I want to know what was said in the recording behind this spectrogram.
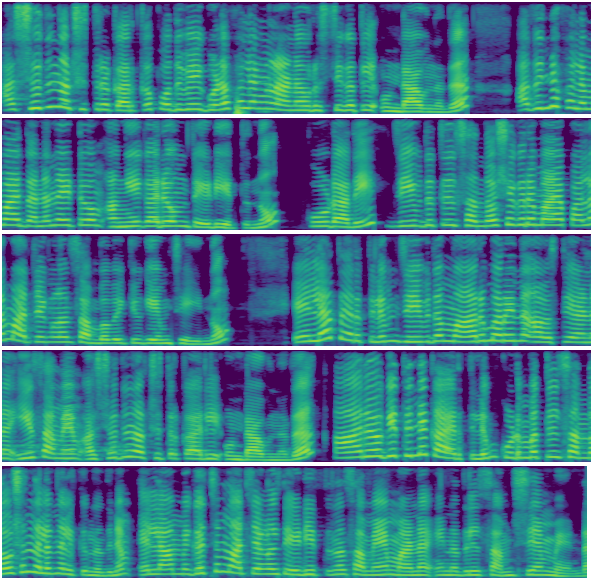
അശ്വതി നക്ഷത്രക്കാർക്ക് പൊതുവെ ഗുണഫലങ്ങളാണ് വൃശ്ചികത്തിൽ ഉണ്ടാവുന്നത്. അതിന്റെ ഫലമായ ധനനേട്ടവും അംഗീകാരവും തേടിയെത്തുന്നു. കൂടാതെ ജീവിതത്തിൽ സന്തോഷകരമായ പല മാറ്റങ്ങളും സംഭവിക്കുകയും ചെയ്യുന്നു. എല്ലാ തരത്തിലും ജീവിതം മാറിമറിയുന്ന അവസ്ഥയാണ് ഈ സമയം അശ്വതി നക്ഷത്രക്കാരിൽ ഉണ്ടാവുന്നത്. ആരോഗ്യത്തിന്റെ കാര്യത്തിലും കുടുംബത്തിൽ സന്തോഷം നിലനിൽക്കുന്നതിനും എല്ലാം മികച്ച മാറ്റങ്ങൾ തേടിയെത്തുന്ന സമയമാണ് എന്നതിൽ സംശയം വേണ്ട.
